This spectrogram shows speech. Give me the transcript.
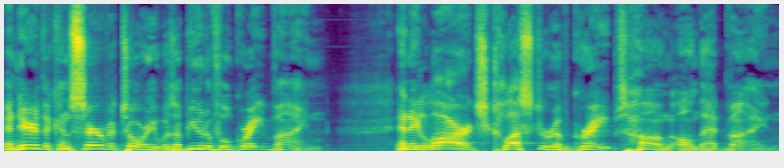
And near the conservatory was a beautiful grapevine, and a large cluster of grapes hung on that vine,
